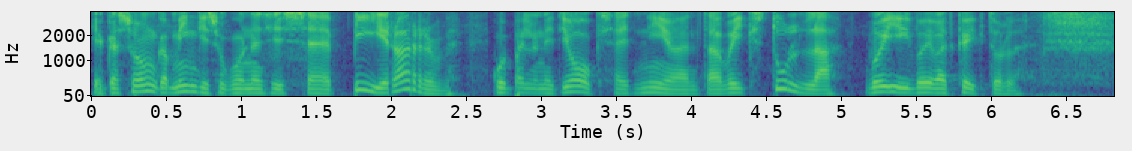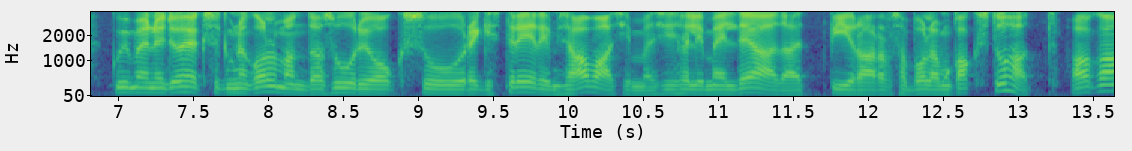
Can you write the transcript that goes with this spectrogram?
ja kas on ka mingisugune siis piirarv, kui palju neid jooksjaid nii-öelda võiks tulla või võivad kõik tulla? Kui me nüüd üheksakümne kolmanda suurjooksu registreerimise avasime, siis oli meil teada, et piirarv saab olema kaks tuhat, aga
